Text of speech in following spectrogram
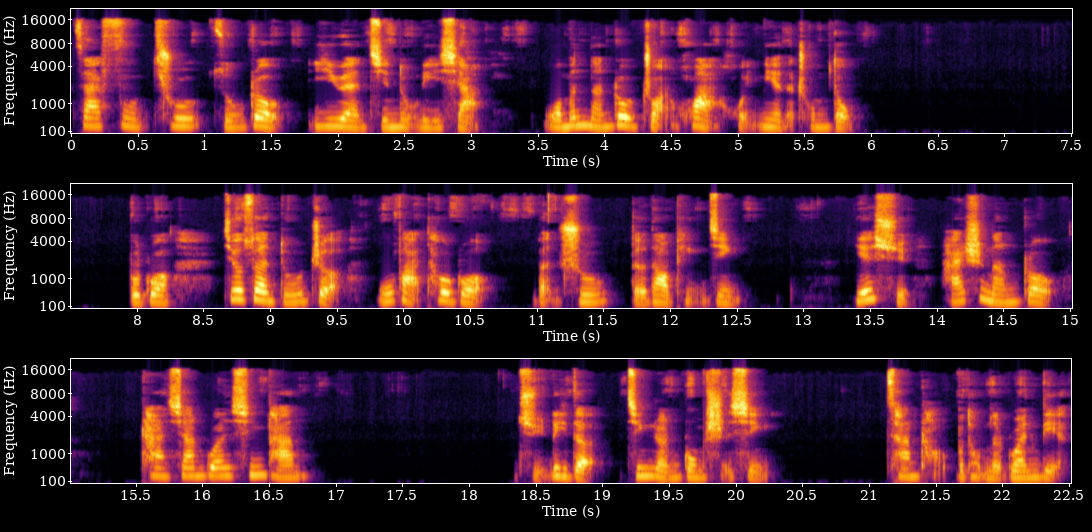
在付出足够意愿及努力下，我们能够转化毁灭的冲动。不过，就算读者无法透过本书得到平静，也许还是能够看相关星盘举例的惊人共识性，参考不同的观点。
